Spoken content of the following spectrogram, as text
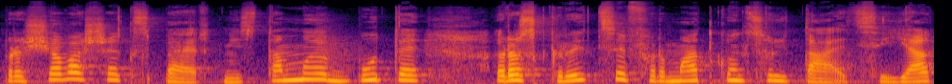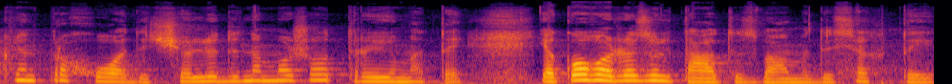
про що ваша експертність. Там має бути розкритий формат консультації, як він проходить, що людина може отримати, якого результату з вами досягти.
